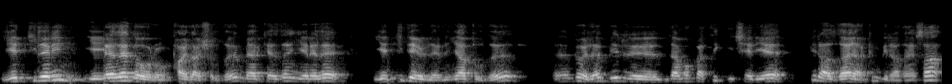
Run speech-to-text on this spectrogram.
yetkilerin yerele doğru paylaşıldığı, merkezden yerele yetki devirlerinin yapıldığı e, böyle bir e, demokratik içeriğe biraz daha yakın bir anayasa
